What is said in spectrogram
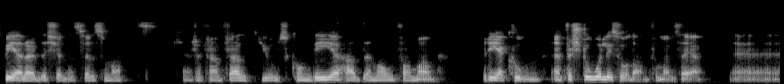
spelare. Det kändes väl som att kanske framförallt Jules Condé hade någon form av reaktion, en förståelig sådan får man väl säga. Eh,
